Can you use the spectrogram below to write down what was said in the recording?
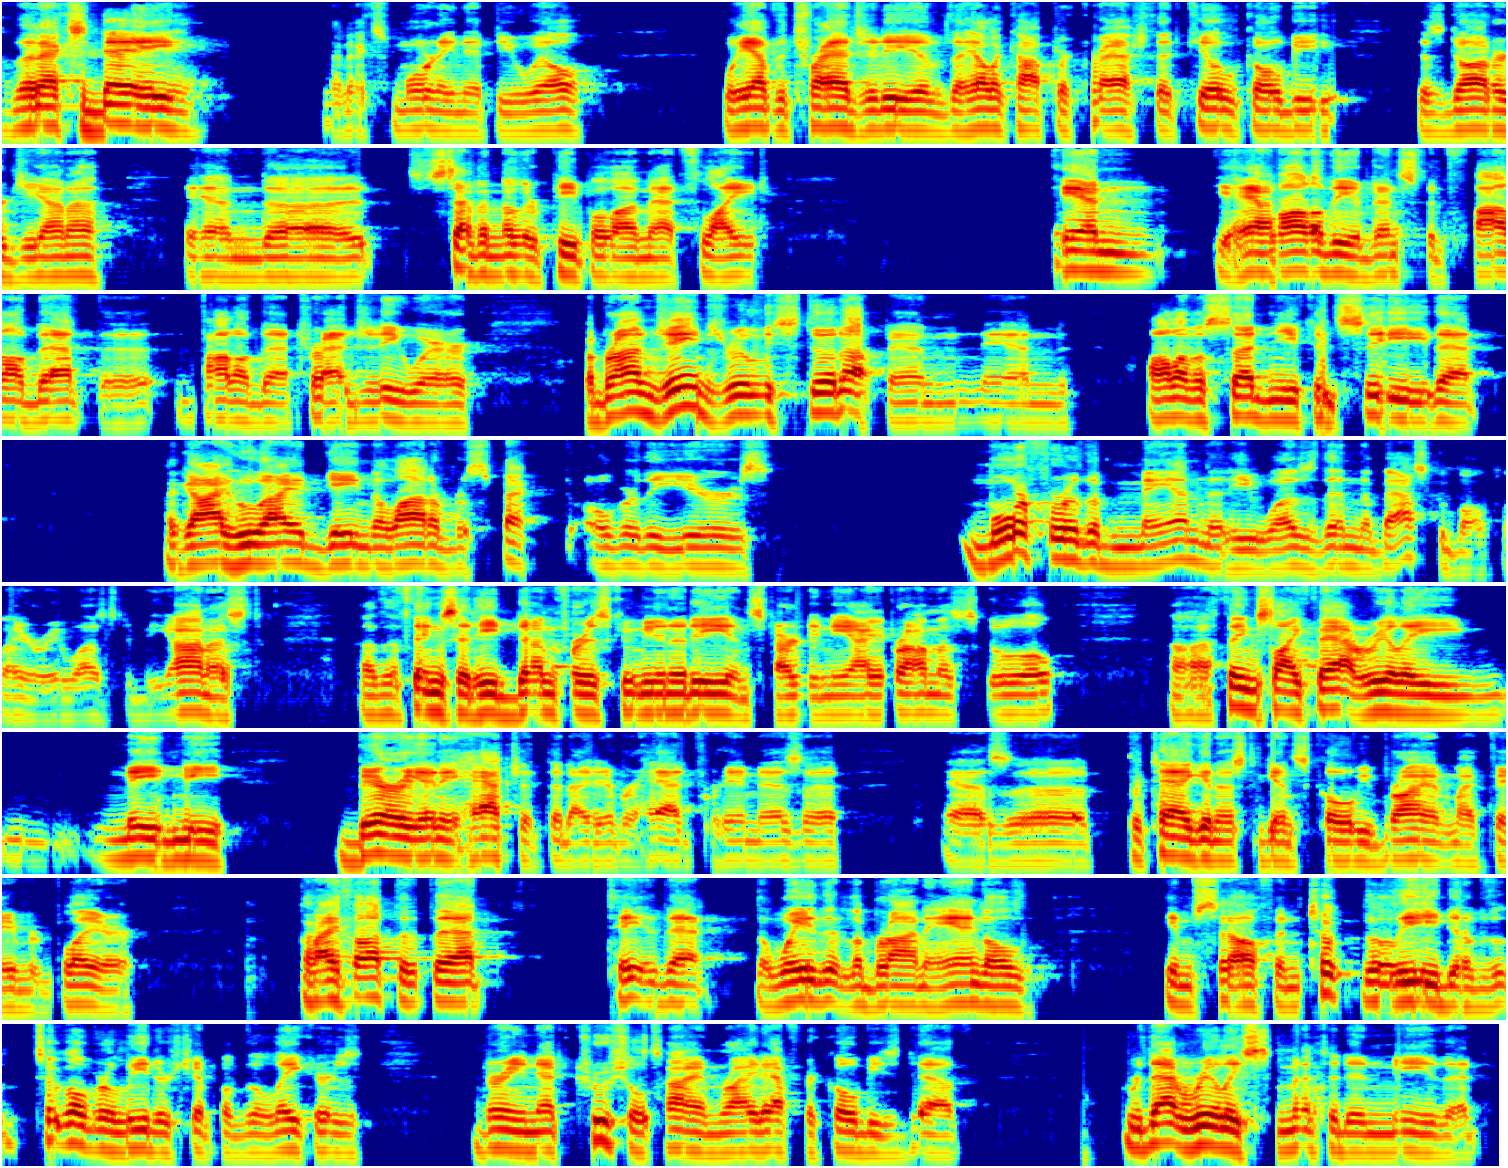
The next day, the next morning, if you will, we have the tragedy of the helicopter crash that killed Kobe, his daughter Gianna, and uh, seven other people on that flight. And you have all of the events that followed that, the followed that tragedy, where LeBron James really stood up, and and all of a sudden you could see that a guy who I had gained a lot of respect over the years, more for the man that he was than the basketball player he was, to be honest. Uh, the things that he'd done for his community and starting the I Promise School, uh, things like that really made me bury any hatchet that I'd ever had for him as a as a protagonist against Kobe Bryant, my favorite player. But I thought that that that the way that LeBron handled himself and took the lead of the, took over leadership of the Lakers during that crucial time right after Kobe's death. That really cemented in me that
